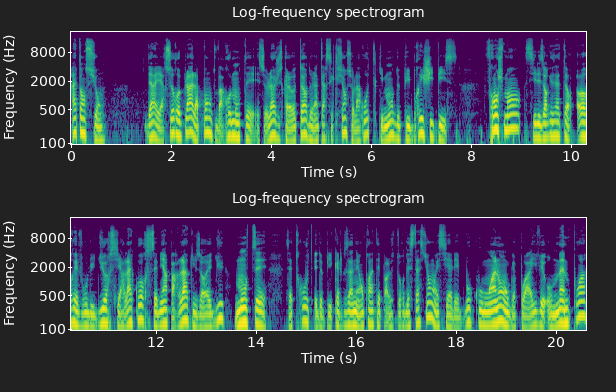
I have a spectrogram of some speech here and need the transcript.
Attention, Derrière ce replat, la pente va remonter, et cela jusqu'à la hauteur de l'intersection sur la route qui monte depuis Brichipis. Franchement, si les organisateurs auraient voulu durcir la course, c'est bien par là qu'ils auraient dû monter. Cette route est depuis quelques années empruntée par le Tour des Stations et si elle est beaucoup moins longue pour arriver au même point,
